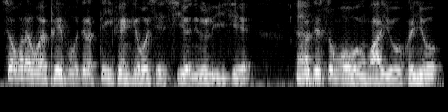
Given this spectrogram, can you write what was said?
所以后来我也佩服这个第一篇给我写戏的那个李杰，嗯他对中国文化有很有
